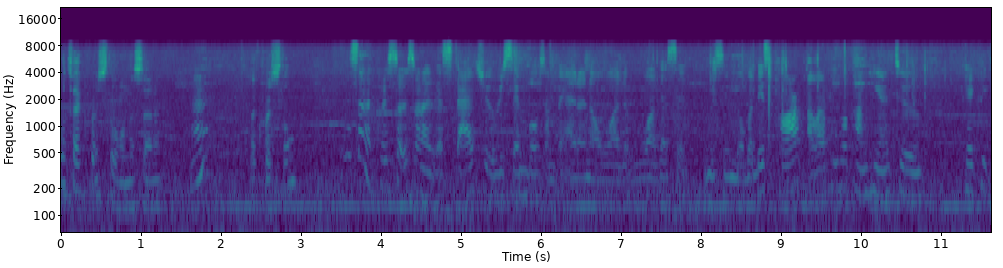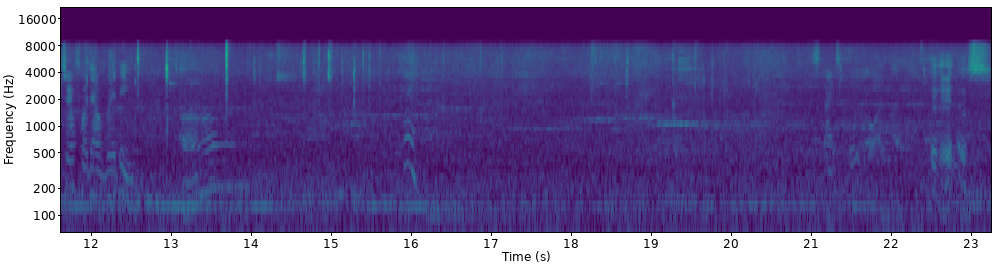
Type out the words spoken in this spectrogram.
What's that crystal in the center? Huh? A crystal? It's not a crystal. It's not like a statue. Resembles something. I don't know what what does it resemble. But this park, a lot of people come here to take picture for their wedding. Ah. It's nice food court. It is.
